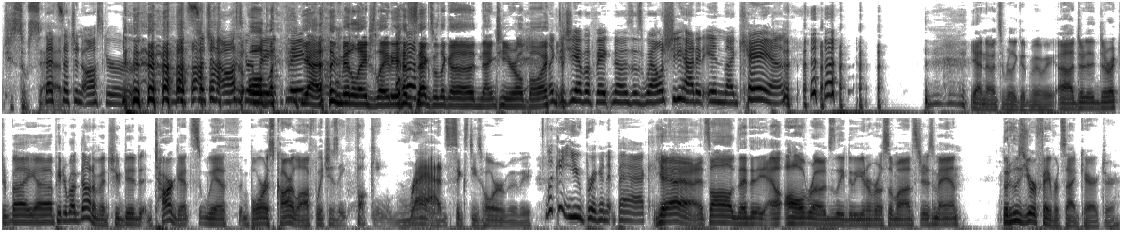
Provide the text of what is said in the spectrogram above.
She's so sad. That's such an Oscar. that's such an Oscar Old bait thing. Yeah, like middle-aged lady has sex with like a 19-year-old boy. Like, did she have a fake nose as well? She had it in the can. Yeah, no, it's a really good movie. Uh, d- directed by uh, Peter Bogdanovich, who did Targets with Boris Karloff, which is a fucking rad '60s horror movie. Look at you bringing it back. Yeah, it's all the, the, all roads lead to the Universal monsters, man. But who's your favorite side character?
